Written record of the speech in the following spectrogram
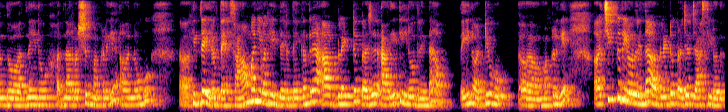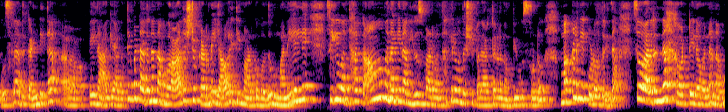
ಒಂದು ಹದಿನೈದು, ಹದಿನಾರು ವರ್ಷದ ಮಕ್ಕಳಿಗೆ ಆ ನೋವು ಇದ್ದೇ ಇರುತ್ತೆ. ಸಾಮಾನ್ಯವಾಗಿ ಇದ್ದೇ ಇರುತ್ತೆ. ಯಾಕಂದರೆ ಆ ಬ್ಲಡ್ ಪ್ರೆಷರ್ ಆ ರೀತಿ ಇರೋದ್ರಿಂದ, ಏನು ಆ ಟ್ಯೂಬು ಮಕ್ಕಳಿಗೆ ಚಿಕ್ಕದಿರೋದ್ರಿಂದ ಬ್ಲಡ್ ಪ್ರೆಷರ್ ಜಾಸ್ತಿ ಇರೋದಕ್ಕೋಸ್ಕರ ಅದು ಖಂಡಿತ ಪೇನ್ ಆಗೇ ಆಗುತ್ತೆ. ಬಟ್ ಅದನ್ನು ನಾವು ಆದಷ್ಟು ಕಡಿಮೆ ಯಾವ ರೀತಿ ಮಾಡ್ಕೋಬೋದು? ಮನೆಯಲ್ಲೇ ಸಿಗುವಂತಹ ಕಾಮನ್ ಆಗಿ ನಾವು ಯೂಸ್ ಮಾಡುವಂತಹ ಕೆಲವೊಂದಷ್ಟು ಪದಾರ್ಥಗಳನ್ನು ಉಪಯೋಗಿಸ್ಕೊಂಡು ಮಕ್ಕಳಿಗೆ ಕೊಡೋದ್ರಿಂದ ಸೊ ಅದರಿಂದ ಹೊಟ್ಟೆ ನೋವನ್ನು ನಾವು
